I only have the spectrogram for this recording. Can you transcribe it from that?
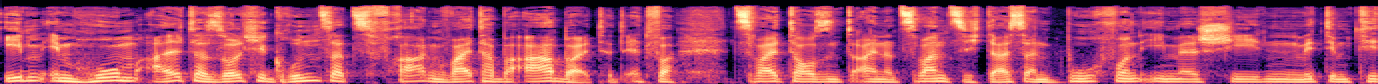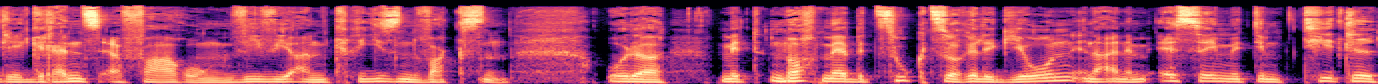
eben im hohen Alter solche Grundsatzfragen weiter bearbeitet. Etwa 2021, da ist ein Buch von ihm erschienen mit dem Titel Grenzerfahrung. Lebenserfahrungen, wie wir an Krisen wachsen. Oder mit noch mehr Bezug zur Religion in einem Essay mit dem Titel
